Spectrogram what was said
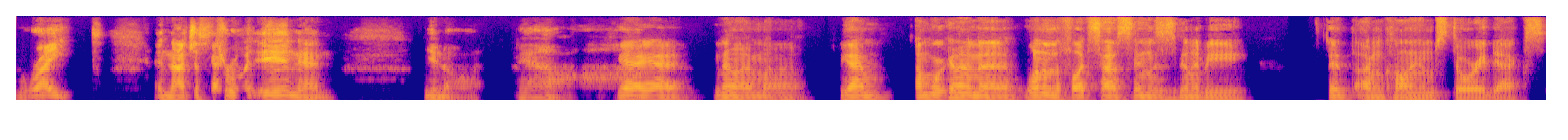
right, and not just throw it in and you know, yeah, Yeah, yeah. No, I'm uh yeah, I'm I'm working on a one of the Flux House things is gonna be it, I'm calling them story decks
